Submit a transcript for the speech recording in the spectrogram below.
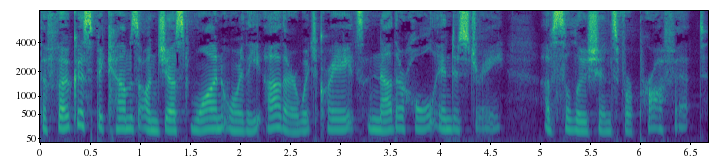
the focus becomes on just one or the other, which creates another whole industry of solutions for profit.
